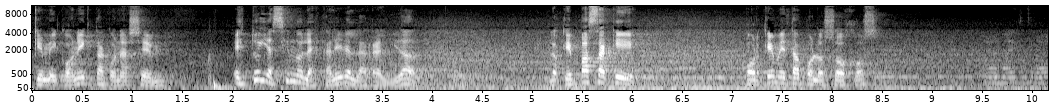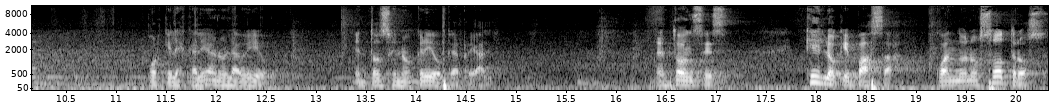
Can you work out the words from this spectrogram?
que me conecta con Hashem, estoy haciendo la escalera en la realidad. Lo que pasa que, ¿por qué me tapo los ojos? Porque la escalera no la veo. Entonces no creo que es real. Entonces, ¿qué es lo que pasa? Cuando nosotros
